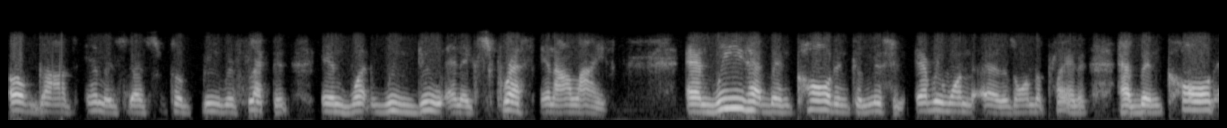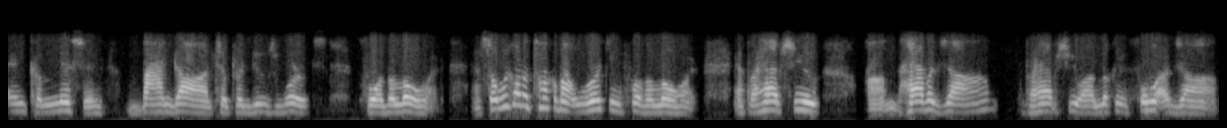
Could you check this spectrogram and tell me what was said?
of God's image that's to be reflected in what we do and express in our life. And we have been called and commissioned. Everyone that is on the planet have been called and commissioned by God to produce works for the Lord. And so we're going to talk about working for the Lord. And perhaps you um, have a job. Perhaps you are looking for a job.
